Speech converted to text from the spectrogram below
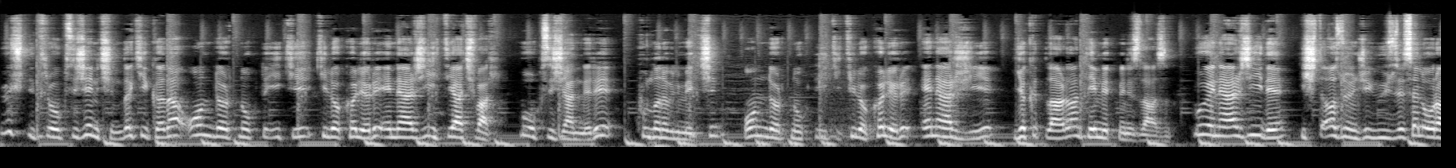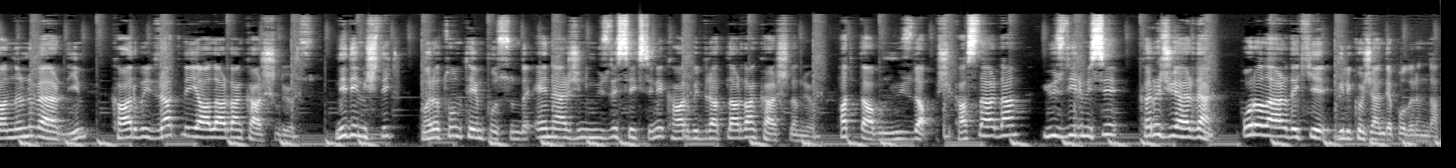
3 litre oksijen için dakikada 14.2 kilokalori enerji ihtiyaç var. Bu oksijenleri kullanabilmek için 14.2 kilokalori enerjiyi yakıtlardan temin etmeniz lazım. Bu enerjiyi de işte az önce yüzdesel oranlarını verdiğim karbonhidrat ve yağlardan karşılıyoruz. Ne demiştik? Maraton temposunda enerjinin %80'i karbonhidratlardan karşılanıyor. Hatta bunun %60'ı kaslardan, %20'si karaciğerden, oralardaki glikojen depolarından.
